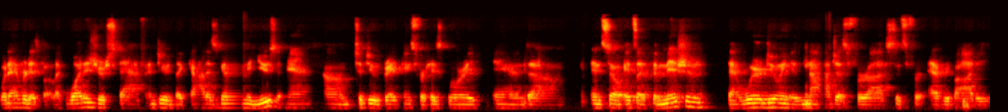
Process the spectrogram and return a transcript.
whatever it is, but like, what is your staff? And dude, like, God is going to use it, man, um, to do great things for His glory. And um, and so it's like the mission that we're doing is not just for us; it's for everybody.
